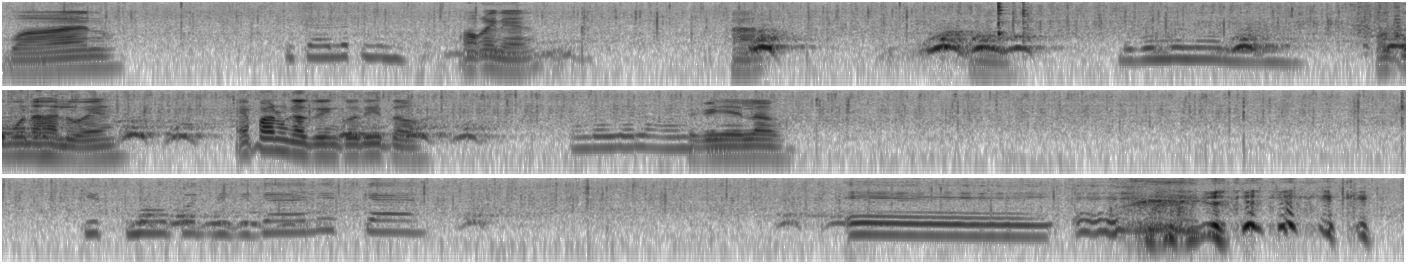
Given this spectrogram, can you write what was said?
1. Ikalat mo na. Okay na yan? Ha? Bago mo na lang. Huwag ko muna haluin. Eh, paano gagawin ko dito? Ang gagalang ang Ganyan lang. cute mo pag nagagalit ka. Eh, eh.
